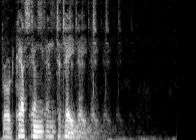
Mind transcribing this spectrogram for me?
Broadcasting Entertainment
